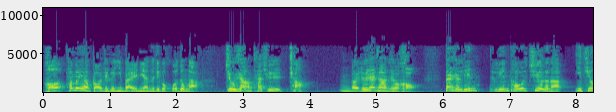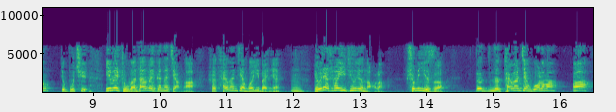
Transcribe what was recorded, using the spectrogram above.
好，他们要搞这个一百年的这个活动啊，就让他去唱。嗯，呃，刘家昌就说好，但是临临头去了呢，一听就不去，因为主办单位跟他讲啊，说台湾建国一百年。嗯，刘家昌一听就恼了，什么意思？那那台湾建国了吗？啊，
